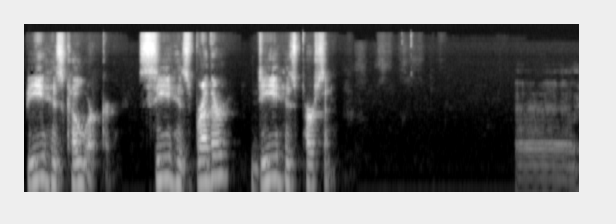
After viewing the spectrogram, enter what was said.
B, his coworker, C, his brother, D, his person. Um,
